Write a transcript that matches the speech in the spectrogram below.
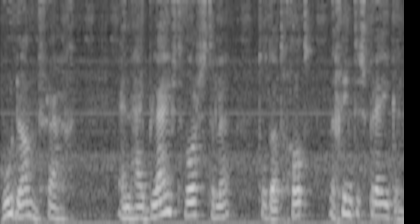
hoe dan vraag en hij blijft worstelen totdat God begint te spreken.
